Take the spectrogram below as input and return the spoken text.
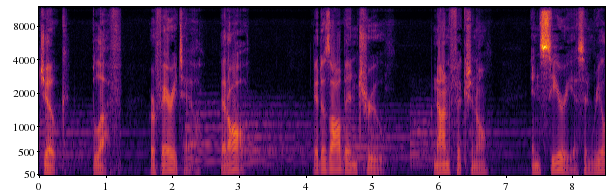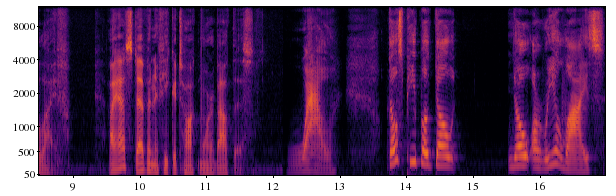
joke, bluff, or fairy tale at all. It has all been true, non fictional, and serious in real life. I asked Devin if he could talk more about this. Wow. Those people don't know or realize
